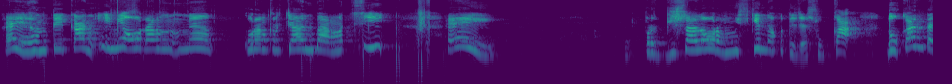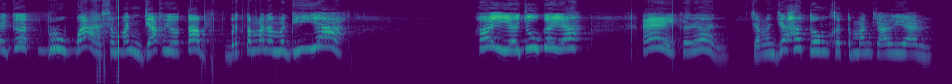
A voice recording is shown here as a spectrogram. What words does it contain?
Hei, hentikan. Ini orangnya kurang kerjaan banget sih. Hei, pergi sana orang miskin aku tidak suka. Tuh kan Tiger berubah semenjak Yota berteman sama dia. Hai iya juga ya. Hei kalian jangan jahat dong ke teman kalian.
